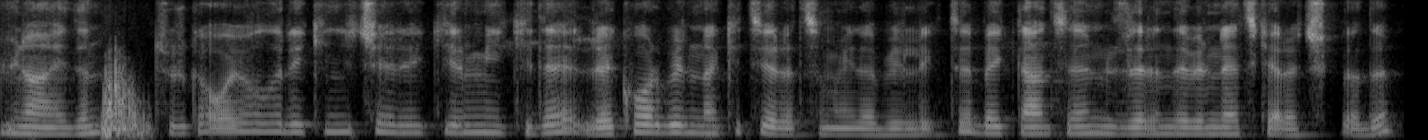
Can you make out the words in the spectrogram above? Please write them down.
Günaydın. Türk Hava Yolları ikinci çeyrek 22'de rekor bir nakit yaratımıyla birlikte beklentilerin üzerinde bir net kar açıkladı.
